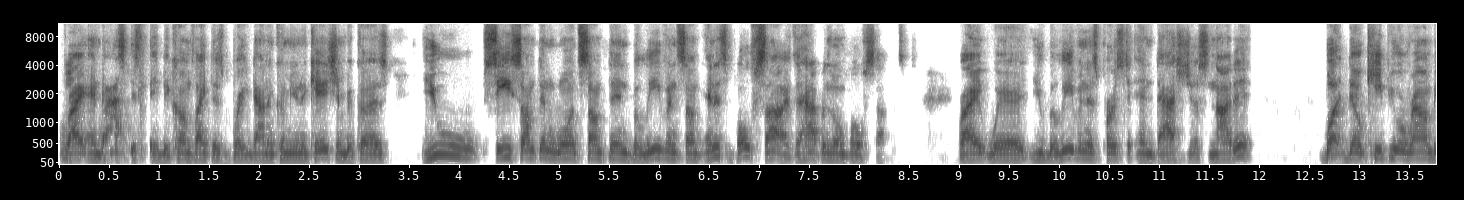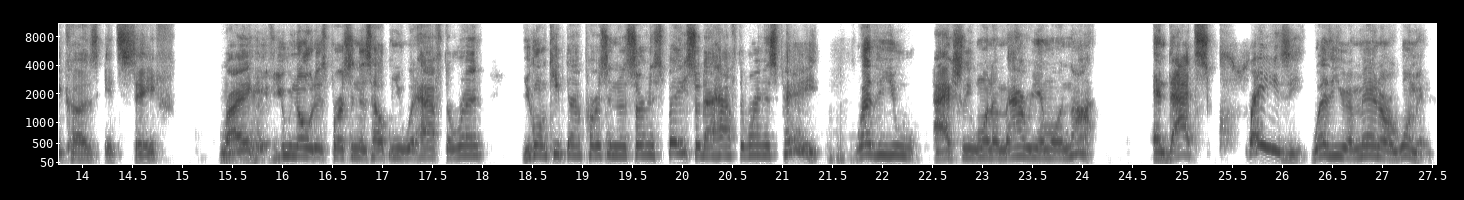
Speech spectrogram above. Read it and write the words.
Yeah. Right. And that's it becomes like this breakdown in communication because you see something, want something, believe in something, and it's both sides. It happens on both sides, right? Where you believe in this person and that's just not it. But they'll keep you around because it's safe, mm-hmm. right? If you know this person is helping you with half the rent, you're gonna keep that person in a certain space so that half the rent is paid, whether you actually want to marry him or not. And that's crazy, whether you're a man or a woman.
